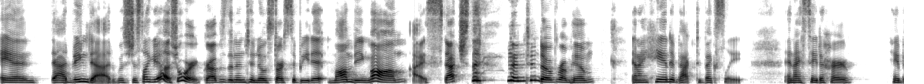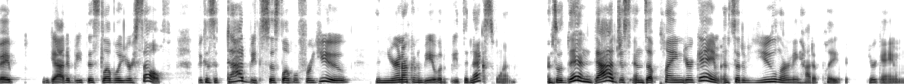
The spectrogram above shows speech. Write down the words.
And dad, being dad, was just like, yeah, sure. Grabs the Nintendo, starts to beat it. Mom, being mom, I snatch the Nintendo from him and I hand it back to Bexley. And I say to her, hey, babe, you got to beat this level yourself. Because if dad beats this level for you, then you're not going to be able to beat the next one. And so then dad just ends up playing your game instead of you learning how to play your game.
